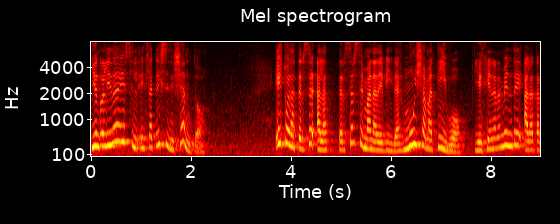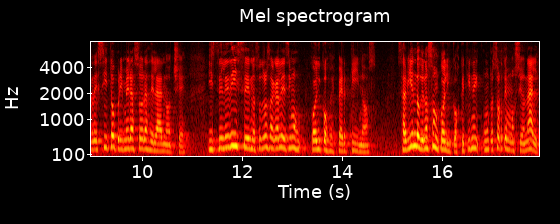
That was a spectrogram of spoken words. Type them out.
Y en realidad es, la crisis de llanto. Esto a la, tercera semana de vida es muy llamativo y generalmente a la tardecito, primeras horas de la noche. Y se le dice, nosotros acá le decimos cólicos vespertinos, sabiendo que no son cólicos, que tienen un resorte emocional.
